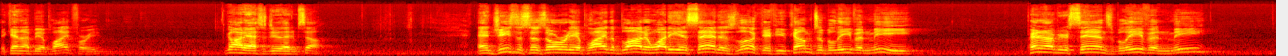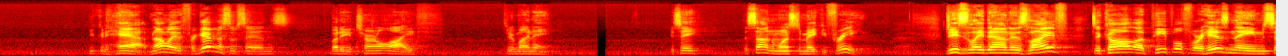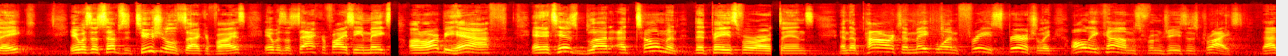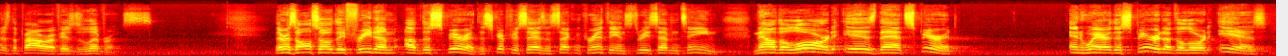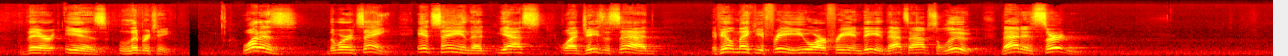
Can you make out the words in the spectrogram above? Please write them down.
It cannot be applied for you. God has to do that himself. And Jesus has already applied the blood, and what he has said is look, if you come to believe in me, repent of your sins, believe in me, you can have not only the forgiveness of sins, but eternal life through my name. You see, the Son wants to make you free. Jesus laid down his life to call a people for his name's sake. It was a substitutional sacrifice, it was a sacrifice he makes on our behalf. And it's his blood atonement that pays for our sins. And the power to make one free spiritually only comes from Jesus Christ. That is the power of his deliverance. There is also the freedom of the spirit. The scripture says in 2 Corinthians 3:17, "Now the Lord is that spirit, and where the spirit of the Lord is, there is liberty." What is the word saying? It's saying that yes, what Jesus said, if he'll make you free, you are free indeed. That's absolute. That is certain.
